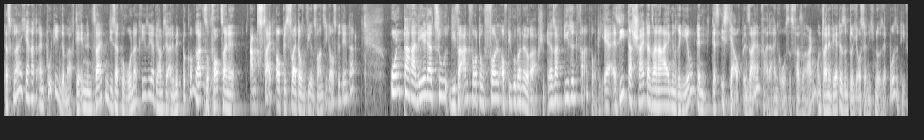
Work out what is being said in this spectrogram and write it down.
Das gleiche hat ein Putin gemacht, der in den Zeiten dieser Corona-Krise, ja, wir haben es ja alle mitbekommen, hat sofort seine Amtszeit auch bis 2024 ausgedehnt hat und parallel dazu die Verantwortung voll auf die Gouverneure abschiebt. Er sagt, die sind verantwortlich. Er, er sieht das Scheitern seiner eigenen Regierung, denn das ist ja auch in seinem Falle ein großes Versagen und seine Werte sind durchaus ja nicht nur sehr positiv.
